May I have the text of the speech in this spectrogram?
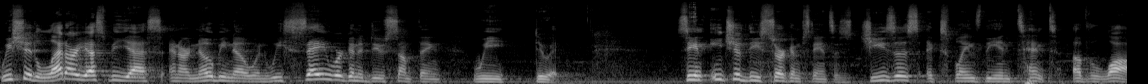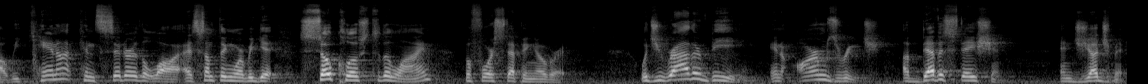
We should let our yes be yes and our no be no. When we say we're going to do something, we do it. See, in each of these circumstances, Jesus explains the intent of the law. We cannot consider the law as something where we get so close to the line before stepping over it. Would you rather be in arm's reach of devastation and judgment,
